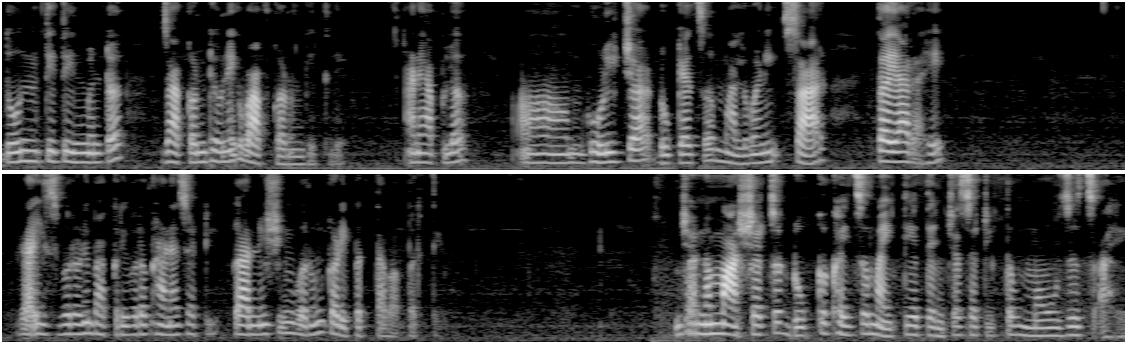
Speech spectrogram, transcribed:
दोन ते तीन मिनटं झाकण ठेवून एक वाफ काढून घेतली. आणि आपलं घोळीच्या डोक्याचं मालवणी सार तयार आहे. राईसबरोबर आणि भाकरीबरोबर खाण्यासाठी गार्निशिंगवरून कढीपत्ता वापरते. ज्यांना माशाचं डोकं खायचं माहिती आहे त्यांच्यासाठी तर मौजच आहे.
